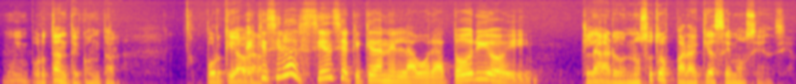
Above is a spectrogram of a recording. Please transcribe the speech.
muy importante contar. Porque, es que si no es ciencia que queda en el laboratorio y Claro, nosotros para qué hacemos ciencia?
